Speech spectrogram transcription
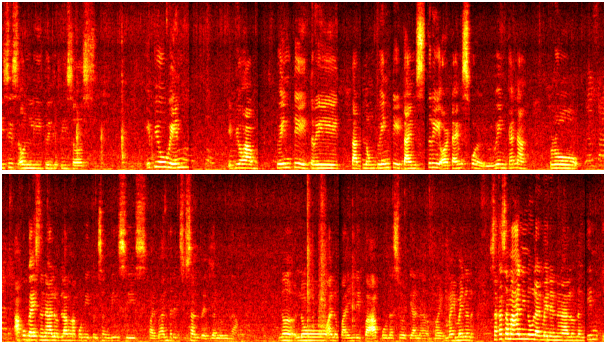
This is only 20 pesos. If you win, if you have 20, 3, tatlong 20 times 3 or times 4, you win ka na. Pero, ako guys, nanalo lang ako nito isang bisis, 500, 600, ganun lang. No, no, ano pa, hindi pa ako naswerte na may, may, may, nan- sa kasamahan ni Nolan, may nanalo ng 10K,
